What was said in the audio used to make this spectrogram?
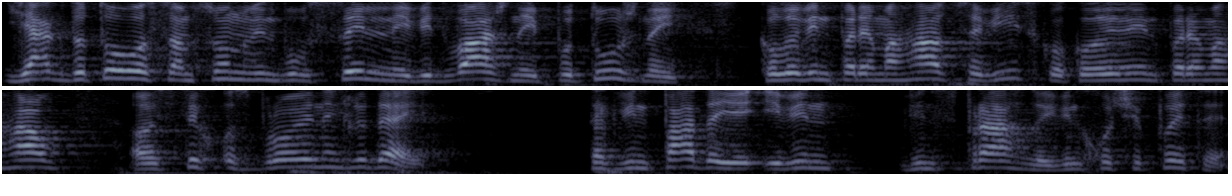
як до того Самсон він був сильний, відважний, потужний, коли він перемагав це військо, коли він перемагав ось цих озброєних людей. Так він падає і він, він спраглий, він хоче пити.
